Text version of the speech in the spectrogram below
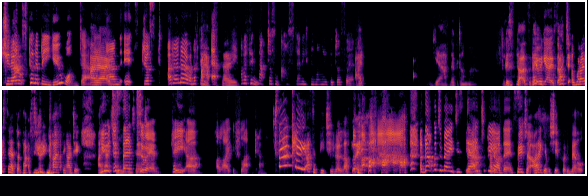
Do you know, that's going to be you one day, I and it's just I don't know, and I I think have to say, and I think that doesn't cost anything either, does it? yeah, I've never done that. This, that's, there we go. So I, when I said that that was the only nice thing I do, I you just said to him, Peter, I like your flat Kat. Exactly. I said, Peter, you look lovely. and that would have made his day, Yeah. to be I mean, honest. Peter, I don't give a shit if you've got any milk,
